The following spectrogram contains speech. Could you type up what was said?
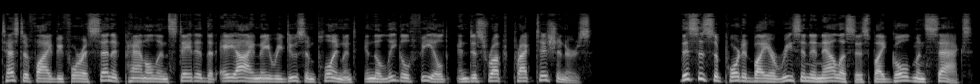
testified before a Senate panel and stated that AI may reduce employment in the legal field and disrupt practitioners. This is supported by a recent analysis by Goldman Sachs,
